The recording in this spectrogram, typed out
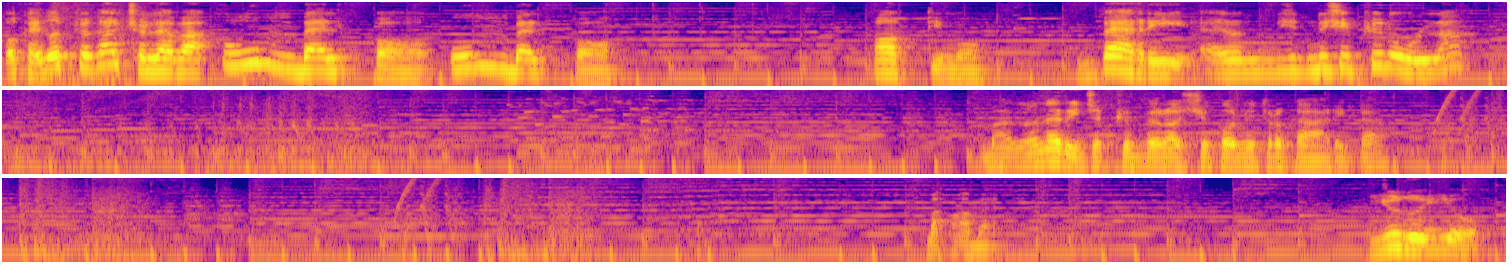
Ok, doppio calcio leva un bel po', un bel po'. Ottimo. Barry, eh, non dici più nulla? Ma non è Ridge più veloce con nitrocarica? Ma vabbè. You do you.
